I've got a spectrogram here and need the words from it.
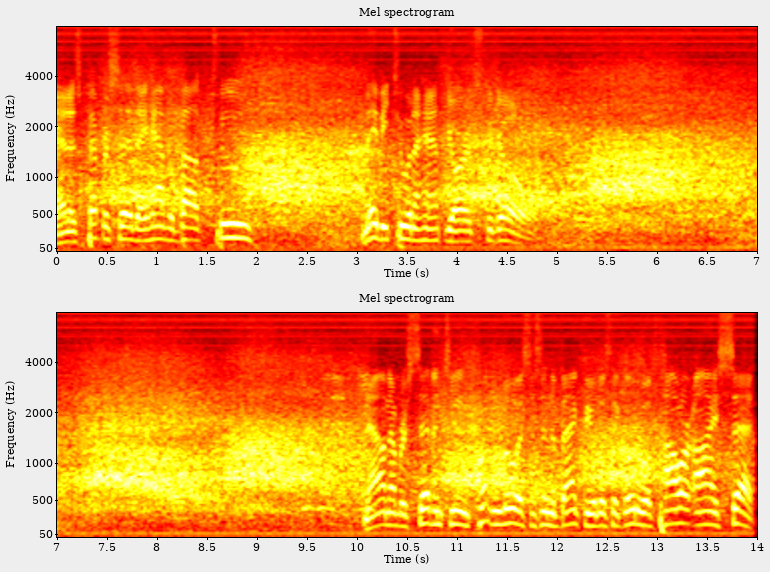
And as Pepper said, they have about two, maybe two and a half yards to go. Now number 17, Quentin Lewis is in the backfield as they go to a power I set.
